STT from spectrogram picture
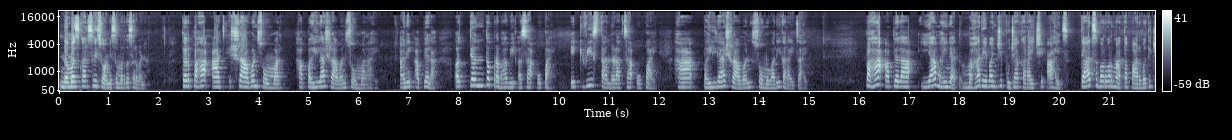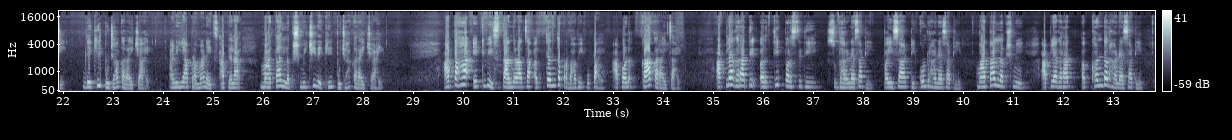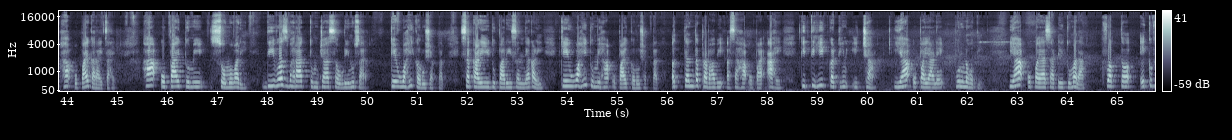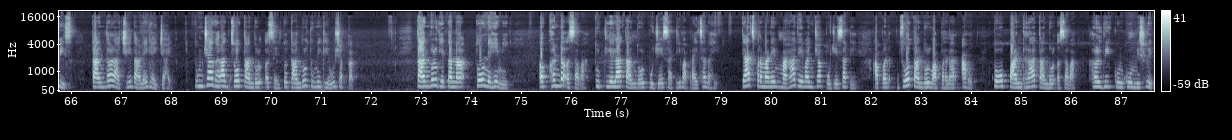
नमस्कार श्री स्वामी समर्थ सर्वांना. तर पहा आज श्रावण सोमवार हा पहिला श्रावण सोमवार आहे आणि आपल्याला अत्यंत प्रभावी असा उपाय एकवीस तांदळाचा उपाय हा पहिल्या श्रावण सोमवारी करायचा आहे. पहा आपल्याला या महिन्यात महादेवांची पूजा करायची आहेच त्याचबरोबर माता पार्वतीची देखील पूजा करायची आहे. आणि याप्रमाणेच आपल्याला माता लक्ष्मीची देखील पूजा करायची आहे. आता हा एकवीस तांदळाचा अत्यंत प्रभावी उपाय आपण का करायचा आहे? आपल्या घरातील आर्थिक परिस्थिती सुधारण्यासाठी पैसा टिकून राहण्यासाठी माता लक्ष्मी आपल्या घरात अखंड राहण्यासाठी हा उपाय करायचा आहे. हा उपाय तुम्ही सोमवारी दिवसभरात तुमच्या सवडीनुसार केव्हाही करू शकतात. सकाळी दुपारी संध्याकाळी केव्हाही तुम्ही हा उपाय करू शकतात. अत्यंत प्रभावी असा हा उपाय आहे. कितीही कठीण इच्छा ह्या उपायाने पूर्ण होती. ह्या उपायासाठी तुम्हाला फक्त एकवीस तांदळाचे दाणे घ्यायचे आहे. तुमच्या घरात जो तांदूळ असेल तो तांदूळ तुम्ही घेऊ शकतात. तांदूळ घेताना तो नेहमी अखंड असावा. तुटलेला तांदूळ पूजेसाठी वापरायचा नाही. त्याचप्रमाणे महादेवांच्या पूजेसाठी आपण जो तांदूळ वापरणार आहोत तो पांढरा तांदूळ असावा. हळदी कुंकू मिश्रित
